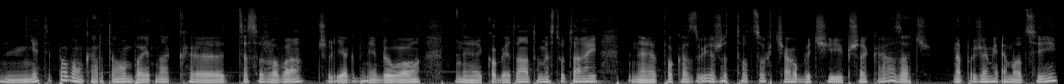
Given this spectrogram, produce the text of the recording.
nietypową kartą, bo jednak e, cesarzowa, czyli jakby nie było e, kobieta, natomiast tutaj e, pokazuje, że to, co chciałby ci przekazać, na poziomie emocji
